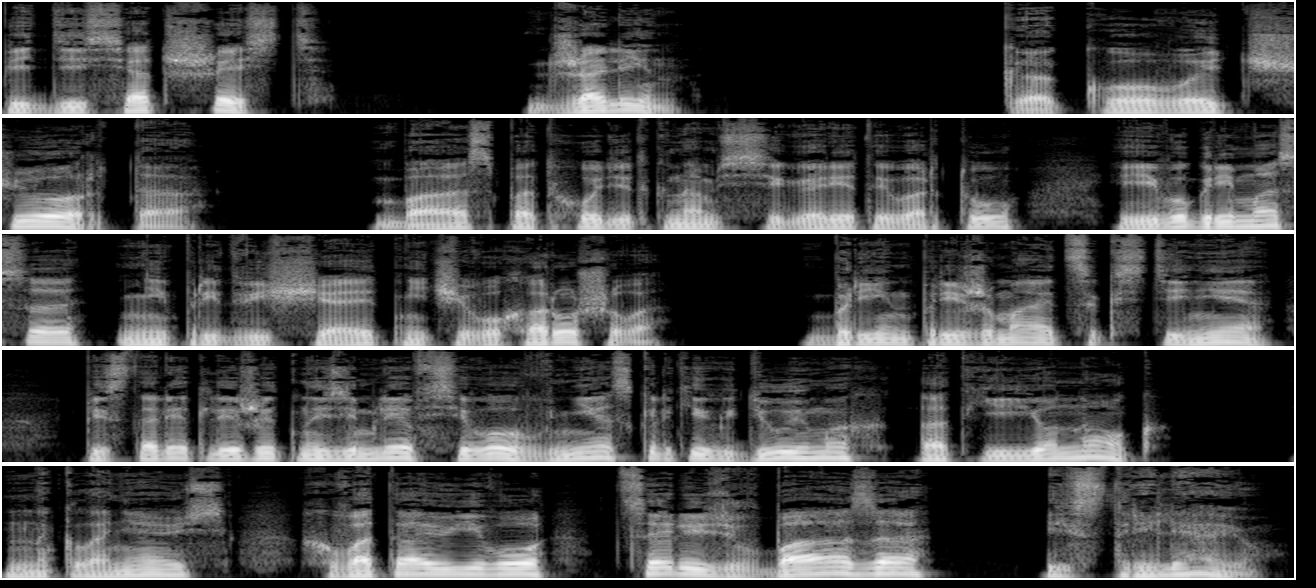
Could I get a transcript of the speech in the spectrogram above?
56. Джалин. «Какого черта?» Бас подходит к нам с сигаретой во рту, и его гримаса не предвещает ничего хорошего. Брин прижимается к стене, пистолет лежит на земле всего в нескольких дюймах от ее ног. Наклоняюсь, хватаю его, целюсь в Бааза и стреляю.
